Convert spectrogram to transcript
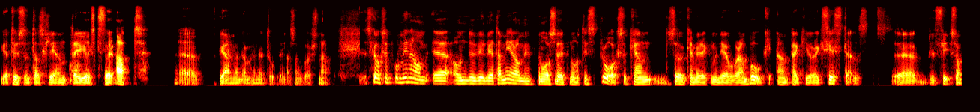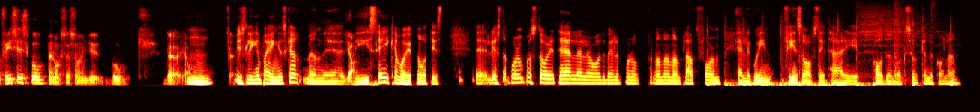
vi har tusentals klienter just för att eh, vi använder de här metoderna som går snabbt. Jag ska också påminna om, eh, om du vill veta mer om hypnos och hypnotiskt språk så kan, så kan vi rekommendera vår bok Unpack Your Existence. Eh, som fysisk bok men också som ljudbok. Ja. Mm. Visserligen på engelska, men eh, ja. det i sig kan vara hypnotiskt. Eh, lyssna på den på Storytel eller Audible eller på, på någon annan plattform. Eller gå in, det finns avsnitt här i podden också, kan du kolla.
